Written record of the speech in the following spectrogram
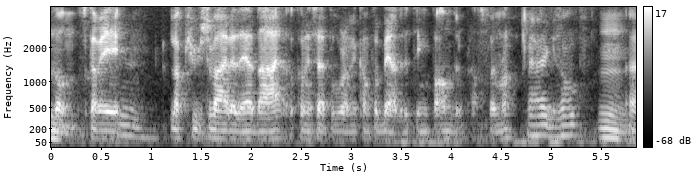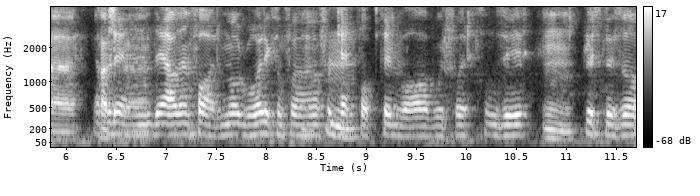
Sånn, Skal vi la kurset være det der, og kan vi se på hvordan vi kan forbedre ting på andre plattformer? Ja, ikke sant? Eh, Ja, det, det er jo den faren med å gå liksom for, for tett opp til hva, hvorfor, som du sier. mm, Plutselig så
